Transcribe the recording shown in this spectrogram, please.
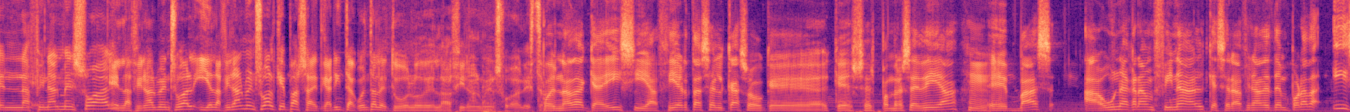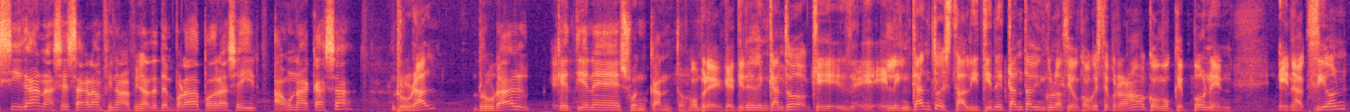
en la final mensual. En la final mensual. ¿Y en la final mensual qué pasa, Edgarita? Cuéntale tú lo de la final mensual. Esta. Pues nada, que ahí si aciertas el caso que, que se expondrá ese día, Hmm. eh, vas a una gran final, que será a final de temporada, y si ganas esa gran final a final de temporada, podrás ir a una casa ¿Rural? rural que tiene su encanto. Hombre, que tiene el encanto, que eh, el encanto es tal y tiene tanta vinculación con este programa como que ponen en acción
